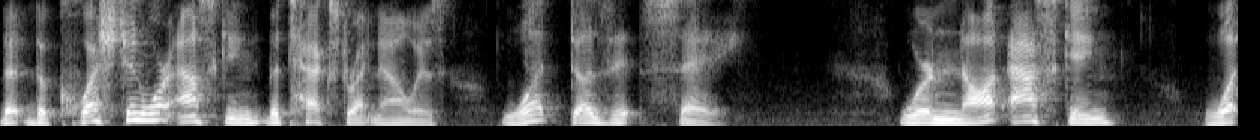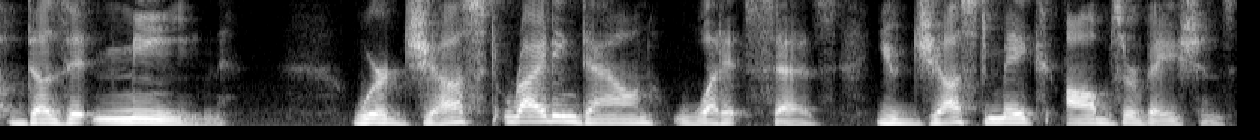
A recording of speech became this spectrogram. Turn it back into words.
that the question we're asking the text right now is what does it say? We're not asking, what does it mean? We're just writing down what it says. You just make observations.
